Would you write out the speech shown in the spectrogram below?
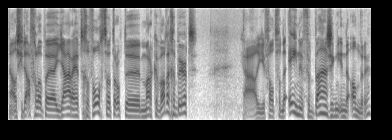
Nou, als je de afgelopen jaren hebt gevolgd wat er op de Markenwadden gebeurt. Ja, je valt van de ene verbazing in de andere.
